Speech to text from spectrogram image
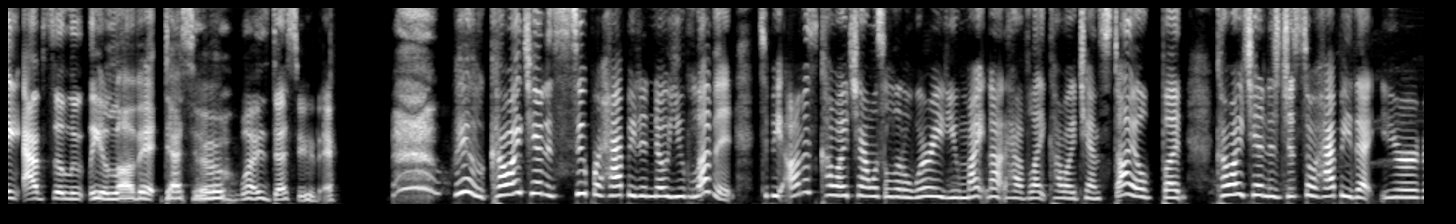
I absolutely love it, Desu. Why is Desu there? Whew, Kawaii-chan is super happy to know you love it. To be honest, Kawaii-chan was a little worried you might not have liked Kawaii-chan's style, but Kawaii-chan is just so happy that you're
